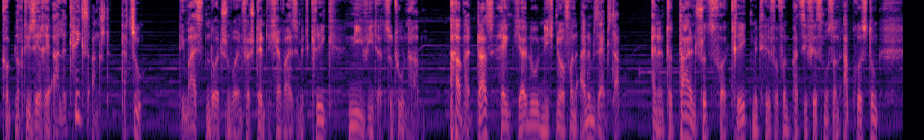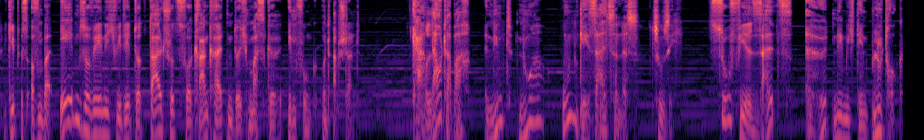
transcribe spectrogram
kommt noch die seriale Kriegsangst dazu. Die meisten Deutschen wollen verständlicherweise mit Krieg nie wieder zu tun haben. Aber das hängt ja nun nicht nur von einem selbst ab. Einen totalen Schutz vor Krieg mit Hilfe von Pazifismus und Abrüstung gibt es offenbar ebenso wenig wie den Totalschutz vor Krankheiten durch Maske, Impfung und Abstand. Karl Lauterbach nimmt nur Ungesalzenes zu sich. Zu viel Salz erhöht nämlich den Blutdruck.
